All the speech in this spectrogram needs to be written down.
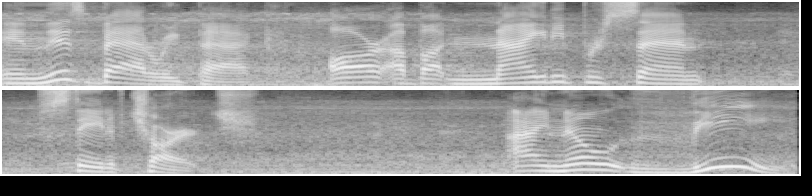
in this battery pack are about 90% state of charge. I know these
